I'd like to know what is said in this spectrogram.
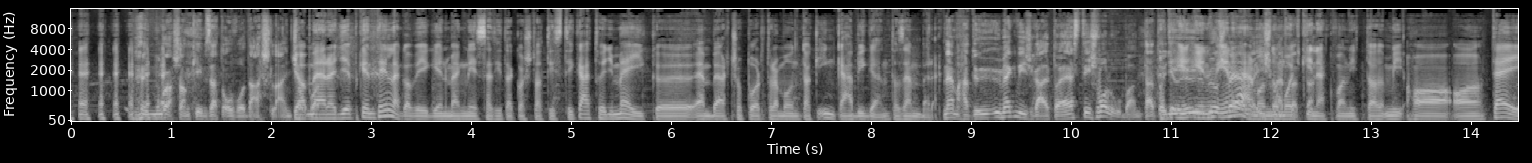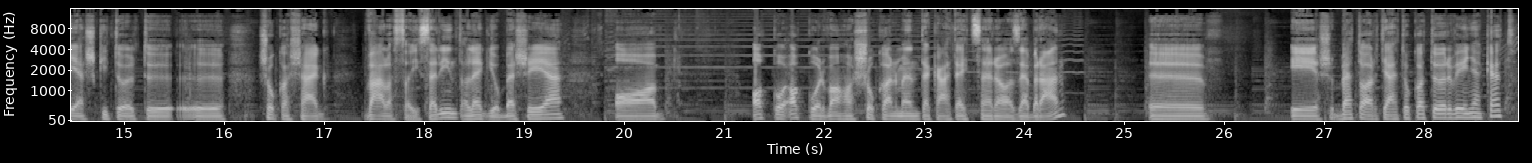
magasan képzett óvodás Ja, lánycsoport. mert egyébként tényleg a végén megnézhetitek a statisztikát, hogy melyik ö, embercsoportra mondtak inkább igent az emberek. Nem, hát ő, ő megvizsgálta ezt, és valóban. Tehát, hogy Hát ő, én, ő én, én elmondom, hogy kinek van itt a, mi, ha a teljes kitöltő ö, sokaság válaszai szerint a legjobb esélye a, akkor, akkor van, ha sokan mentek át egyszerre a zebrán, ö, és betartjátok a törvényeket,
